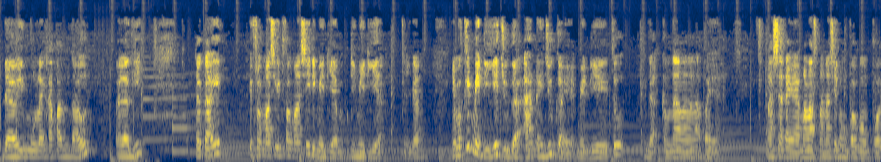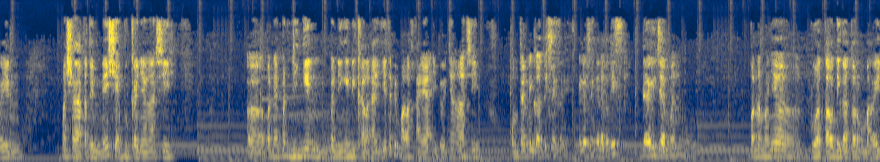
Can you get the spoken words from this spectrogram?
dari mulai kapan tahun lagi terkait informasi-informasi di media di media ya kan? Ya mungkin media juga aneh juga ya media itu nggak kenal apa ya masa kayak malas manasin ngumpul-ngumpulin masyarakat Indonesia bukannya ngasih uh, pendingin pendingin di kala kayak gitu tapi malah kayak ibaratnya ngasih konten negatif ya negatif negatif dari zaman apa namanya dua tahun tiga tahun kemarin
